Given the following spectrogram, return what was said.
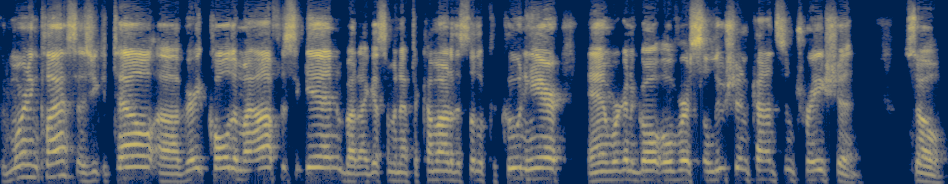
Good morning, class. As you can tell, uh, very cold in my office again, but I guess I'm gonna have to come out of this little cocoon here and we're gonna go over solution concentration. So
